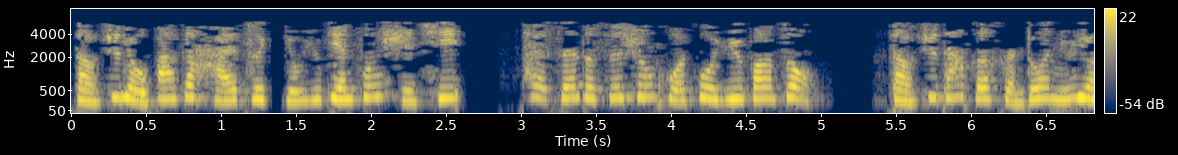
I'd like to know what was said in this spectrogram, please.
导致有八个孩子。由于巅峰时期，泰森的私生活过于放纵，导致他和很多女友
